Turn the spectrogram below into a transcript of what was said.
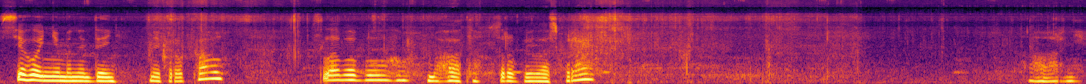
Сьогодні в мене день не пропав, слава Богу, багато зробила справ. Гарні.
